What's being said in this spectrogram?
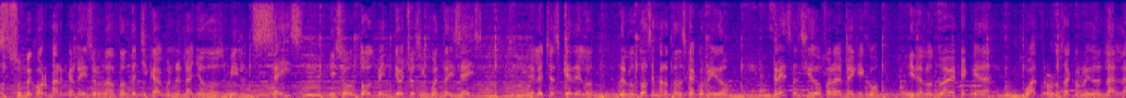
Su mejor marca le hizo el maratón de Chicago en el año 2006, hizo 2.28.56. El hecho es que de los, de los 12 maratones que ha corrido, tres han sido fuera de México y de los nueve que quedan, cuatro los ha corrido en Lala.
